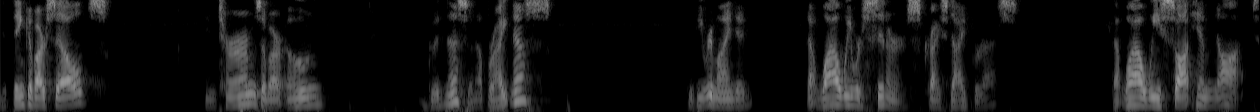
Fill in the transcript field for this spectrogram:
to think of ourselves in terms of our own goodness and uprightness, to be reminded that while we were sinners, Christ died for us. That while we sought Him not,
